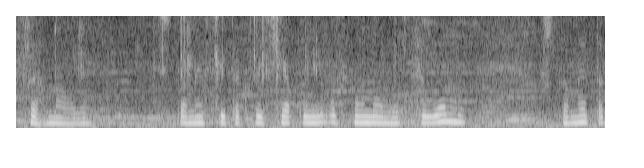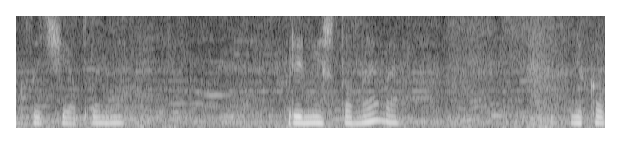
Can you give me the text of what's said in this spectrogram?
сигналу. Штани всі так зачеплені. В основному в цілому штани так зачеплені. Прямі штанини. Яка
